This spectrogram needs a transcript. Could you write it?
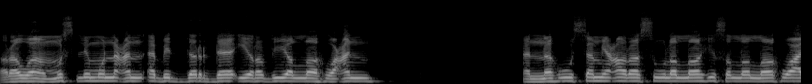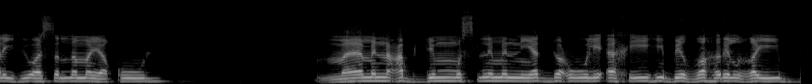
روى مسلم عن أبي الدرداء رضي الله عنه أنه سمع رسول الله صلى الله عليه وسلم يقول ما من عبد مسلم يدعو لأخيه بظهر الغيب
